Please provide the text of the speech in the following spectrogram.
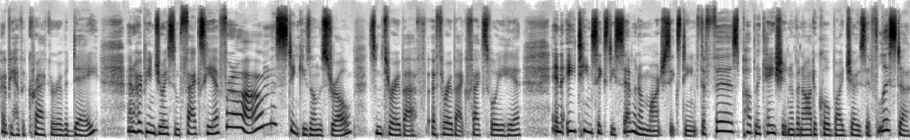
Hope you have a cracker of a day, and I hope you enjoy some facts here from Stinkies on the Stroll. Some throwback, uh, throwback facts for you here. In 1867, on March 16th, the first publication of an article by Joseph Lister,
